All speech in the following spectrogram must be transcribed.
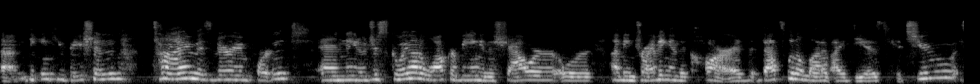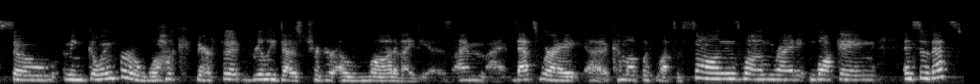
um, the incubation time is very important. And you know just going on a walk or being in the shower or i mean driving in the car that's when a lot of ideas hit you. So i mean going for a walk barefoot really does trigger a lot of ideas. I'm I, that's where i uh, come up with lots of songs while i'm riding walking. And so that's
